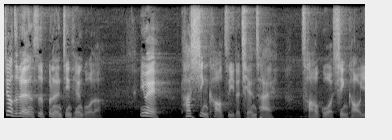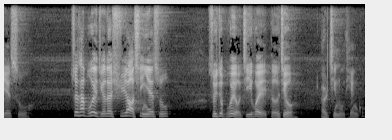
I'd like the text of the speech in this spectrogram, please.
这样子的人是不能进天国的，因为他信靠自己的钱财超过信靠耶稣，所以他不会觉得需要信耶稣，所以就不会有机会得救而进入天国。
